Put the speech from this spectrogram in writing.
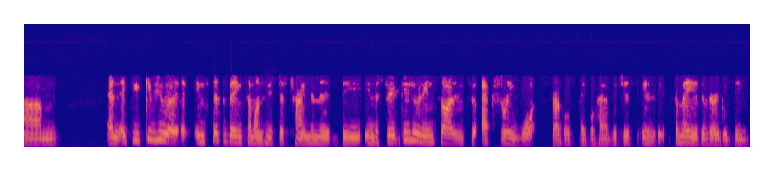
Um, and it, gives you a, instead of being someone who's just trained in the, the industry, it gives you an insight into actually what struggles people have, which is, is for me is a very good thing.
